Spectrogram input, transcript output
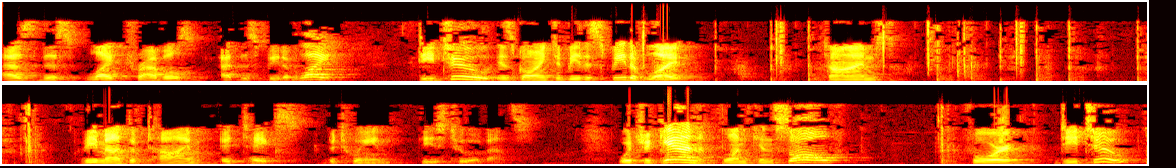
as this light travels at the speed of light, D2 is going to be the speed of light times the amount of time it takes between these two events. Which again, one can solve for d2.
